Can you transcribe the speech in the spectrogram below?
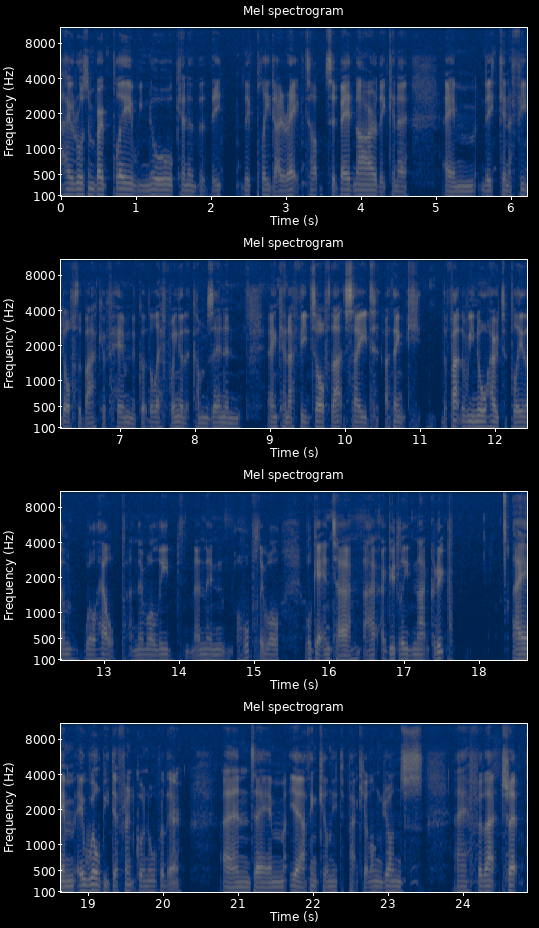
how Rosenborg play, we know kind of that they they play direct up to Bendtner. They kind of um, they kind of feed off the back of him. They've got the left winger that comes in and, and kind of feeds off that side. I think the fact that we know how to play them will help, and then we'll lead, and then hopefully we'll we'll get into a, a good lead in that group. Um, it will be different going over there, and um, yeah, I think you'll need to pack your long johns. Uh, for that trip,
